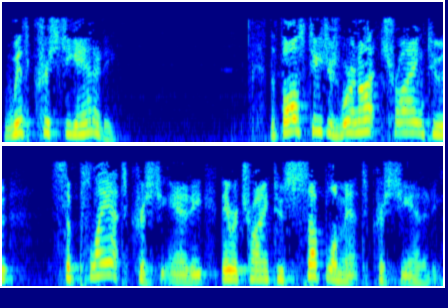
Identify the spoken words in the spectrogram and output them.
with Christianity. The false teachers were not trying to supplant Christianity, they were trying to supplement Christianity.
